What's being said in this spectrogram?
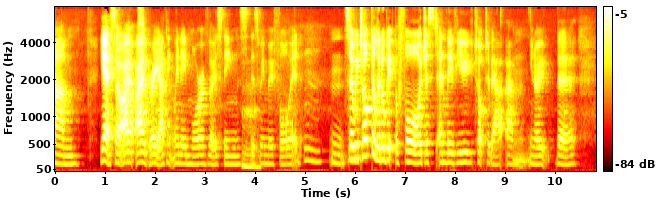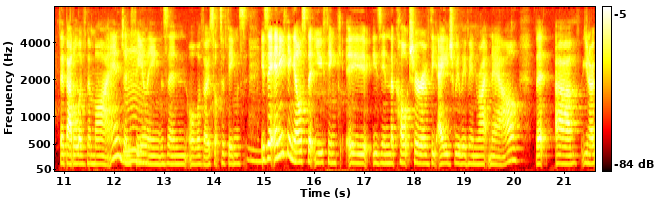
Mm. Um, yeah, so I, I agree. I think we need more of those things as we move forward. Mm. So we talked a little bit before, just and Liv, you talked about um, you know the the battle of the mind and feelings and all of those sorts of things. Is there anything else that you think is in the culture of the age we live in right now that are you know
